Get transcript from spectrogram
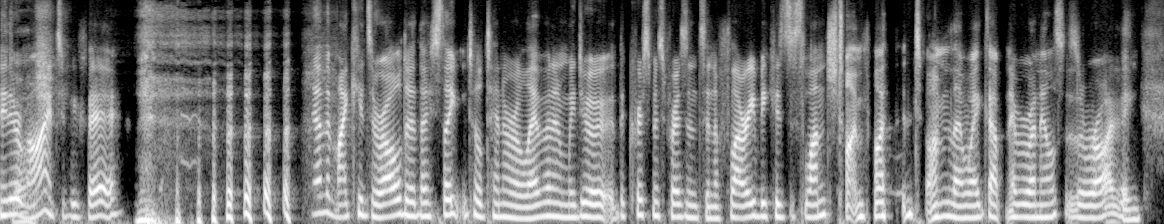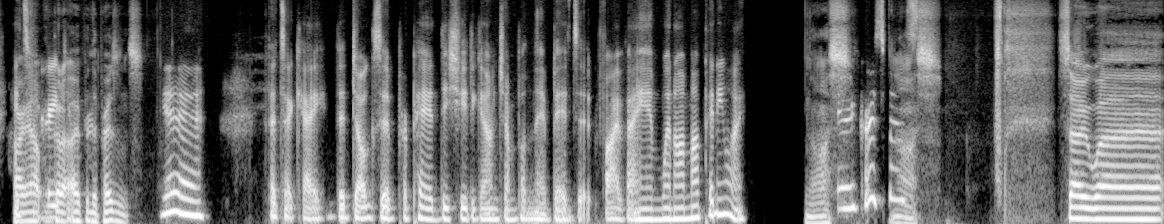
Neither am I, to be fair. Now that my kids are older, they sleep until 10 or 11, and we do the Christmas presents in a flurry because it's lunchtime by the time they wake up and everyone else is arriving. Hurry It's up, we've got to open the presents. Yeah. That's okay. The dogs are prepared this year to go and jump on their beds at 5 a.m. when I'm up anyway. Nice. Merry Christmas. Nice. So, uh,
